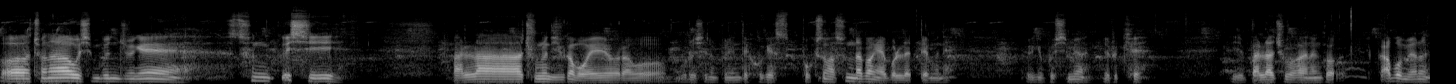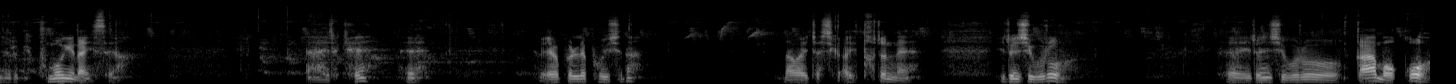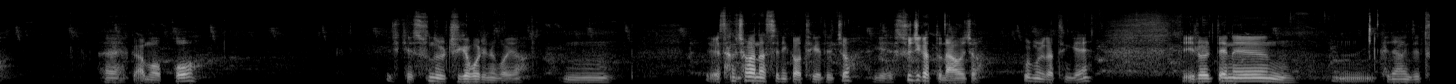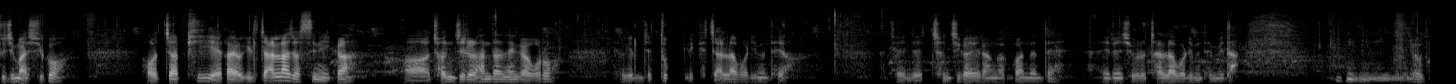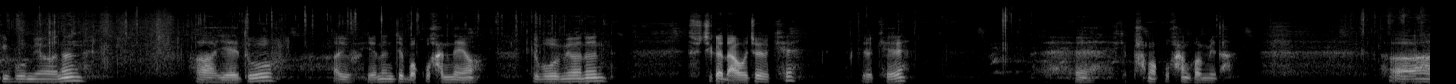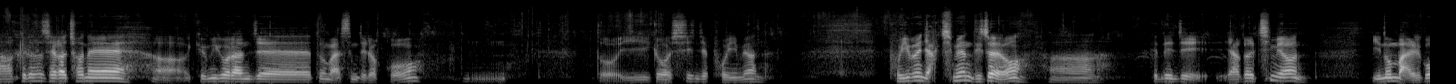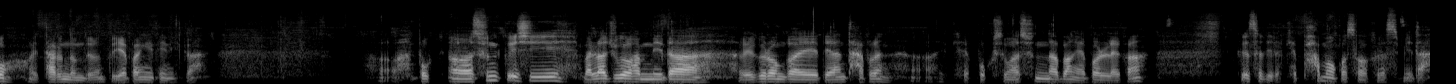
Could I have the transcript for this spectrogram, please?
어, 전화 오신 분 중에 순 끝이 말라 죽는 이유가 뭐예요? 라고 물으시는 분인데 그게 수- 복숭아 순나방 애벌레 때문에 여기 보시면 이렇게 이 말라 죽어가는 거 까보면은 이렇게 구멍이 나 있어요. 아, 이렇게 예. 애벌레 보이시나? 나와 이 자식 아이 터졌네. 이런 식으로 예, 이런 식으로 까먹고 예, 까먹고 이렇게 순을 죽여버리는 거예요. 음, 상처가 났으니까 어떻게 되죠? 이게 수지가 또 나오죠. 꿀물 같은 게. 이럴 때는 음, 그냥 이제 두지 마시고 어차피 얘가 여기를 잘라졌으니까 어, 전지를 한다는 생각으로 여기를 이제 뚝 이렇게 잘라버리면 돼요. 제가 이제 전지가위를 안 갖고 왔는데 이런 식으로 잘라버리면 됩니다. 음, 여기 보면은 아 얘도 아유 얘는 이제 먹고 갔네요. 여기 보면은 수지가 나오죠 이렇게 이렇게 예, 이렇게 파먹고 간 겁니다. 아, 그래서 제가 전에 어, 교미고란제도 말씀드렸고 음, 또 이것이 이제 보이면 보이면 약 치면 늦어요. 아, 근데 이제 약을 치면 이놈 말고 다른 놈들은 또 예방이 되니까 어, 복, 어, 순끝이 말라 죽어 갑니다. 왜 그런가에 대한 답은 어, 이렇게 복숭아 순나방 애벌레가 끝을 이렇게 파먹어서 그렇습니다.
